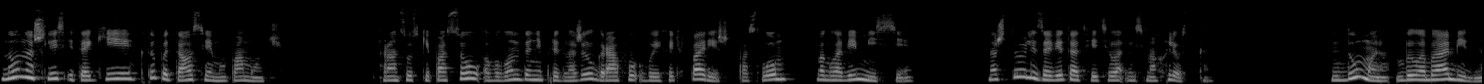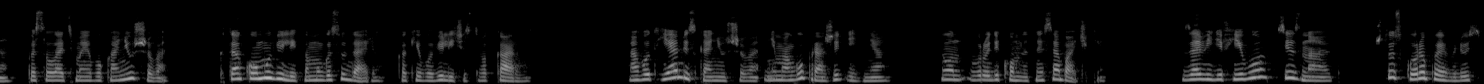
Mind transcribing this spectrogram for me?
но нашлись и такие, кто пытался ему помочь. Французский посол в Лондоне предложил графу выехать в Париж послом во главе миссии, на что Елизавета ответила весьма хлестко. «Думаю, было бы обидно посылать моего конюшева к такому великому государю, как его величество Карл. А вот я без конюшева не могу прожить и дня. Он вроде комнатной собачки. Завидев его, все знают, что скоро появлюсь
